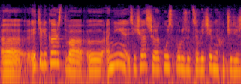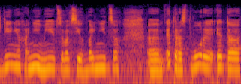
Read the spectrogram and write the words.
Э, Эти лекарства, э, они сейчас широко используются в лечебных учреждениях, они имеются во всех больницах. Э, Это растворы, это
